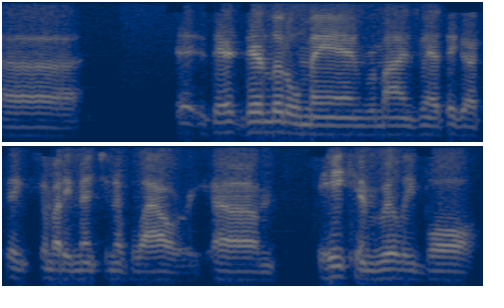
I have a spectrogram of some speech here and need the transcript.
uh, their their little man reminds me. I think I think somebody mentioned of Lowry. Um, he can really ball,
